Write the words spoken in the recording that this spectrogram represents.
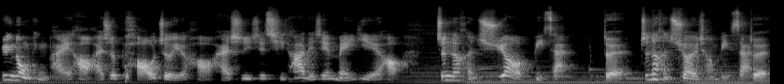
运动品牌也好，还是跑者也好，还是一些其他的一些媒体也好，真的很需要比赛，对真的很需要一场比赛。，对，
